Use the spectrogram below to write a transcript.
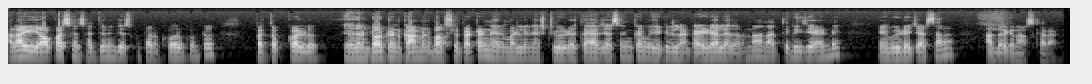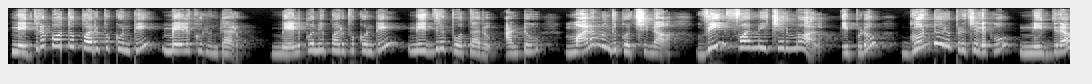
అలాగే ఈ అవకాశం సద్వినియోగం చేసుకుంటారని కోరుకుంటూ ప్రతి ఒక్కళ్ళు ఏదైనా డౌట్ అండ్ కామెంట్ బాక్స్లో పెట్టండి. నేను మళ్ళీ నెక్స్ట్ వీడియో తయారు చేస్తాను. ఇంకా మీ దగ్గర ఇలాంటి ఐడియాలు ఏదైనా నాకు తెలియజేయండి. నేను వీడియో చేస్తాను. అందరికీ నమస్కారం. నిద్రపోతూ పరుపుకుంటే మేలుకొనుంటారు. మేలుకొని పరుపుకుంటే నిద్రపోతారు అంటూ మన ముందుకొచ్చిన వి ఫర్నిచర్ మాల్ ఇప్పుడు గుంటూరు ప్రజలకు నిద్ర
